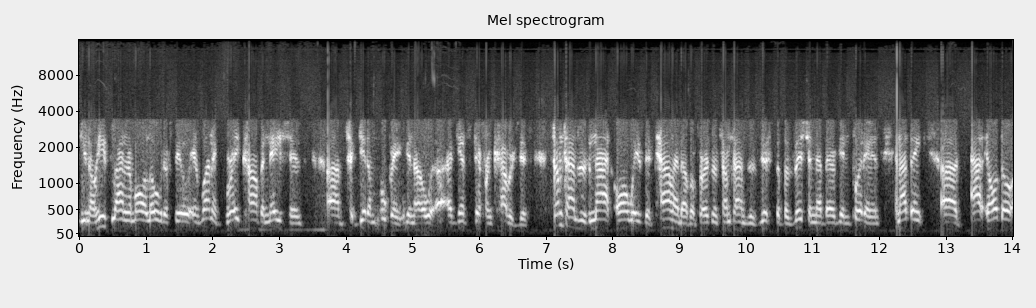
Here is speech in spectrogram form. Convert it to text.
You know, he's lining them all over the field and running great combinations um, to get them open, you know, uh, against different coverages. Sometimes it's not always the talent of a person. Sometimes it's just the position that they're getting put in. And I think, uh, I, although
